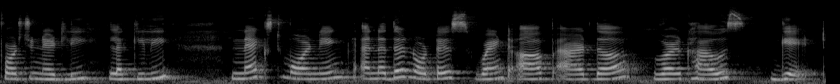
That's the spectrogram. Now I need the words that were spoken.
Fortunately, luckily, next morning another notice went up at the workhouse gate.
